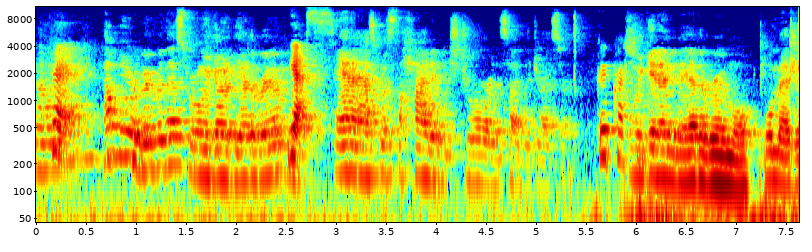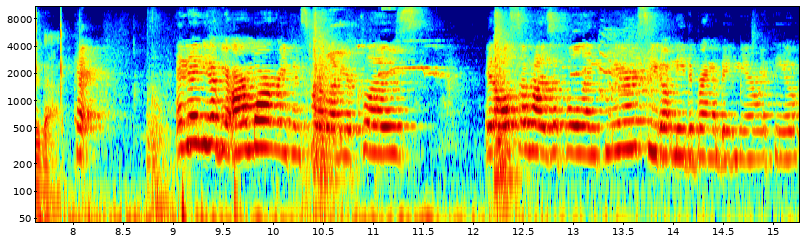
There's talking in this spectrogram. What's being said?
Okay. Um, Help me remember this when we go to the other room. Yes, Anna asked what's the height of each drawer inside the dresser. good question. When we get into the other room, we'll, we'll measure that. Okay. And then you have your armoire where you can store a lot of your clothes. It also has a full length mirror, so you don't need to bring a big mirror with you.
